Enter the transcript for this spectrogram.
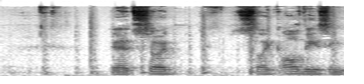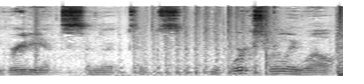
It's so it, it's like all these ingredients, and it, it works really well.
